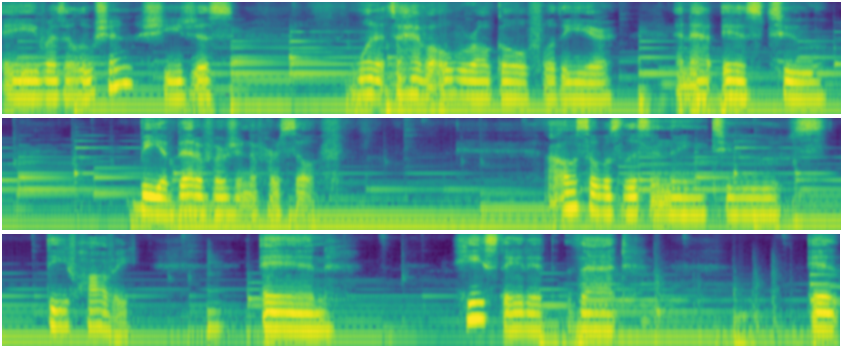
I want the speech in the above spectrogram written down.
a resolution, she just wanted to have an overall goal for the year and that is to be a better version of herself. I also was listening to Steve Harvey, and he stated that in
